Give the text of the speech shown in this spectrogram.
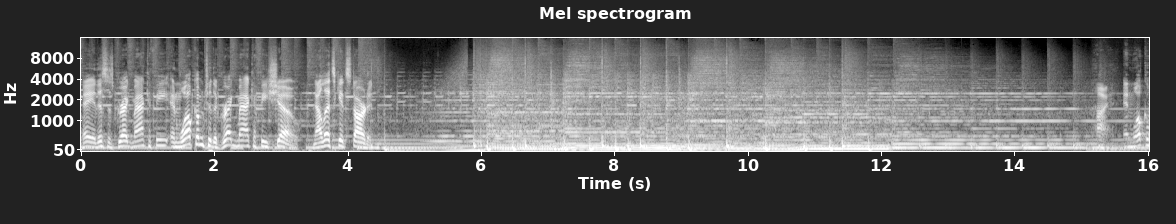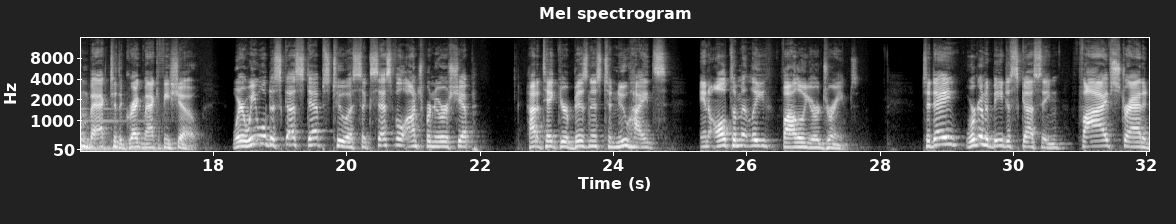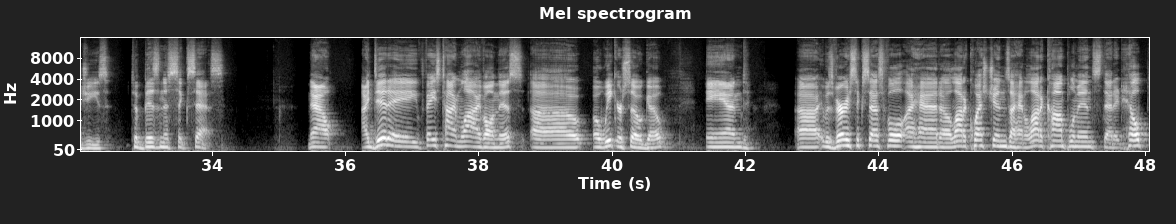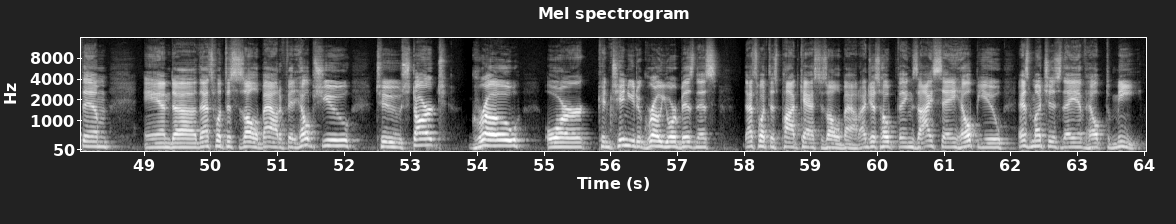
Hey, this is Greg McAfee, and welcome to the Greg McAfee Show. Now let's get started. Hi, and welcome back to the Greg McAfee Show, where we will discuss steps to a successful entrepreneurship, how to take your business to new heights, and ultimately follow your dreams. Today, we're going to be discussing five strategies to business success. Now, I did a FaceTime live on this uh, a week or so ago, and uh, it was very successful. I had a lot of questions, I had a lot of compliments that it helped them, and uh, that's what this is all about. If it helps you to start, grow, or continue to grow your business, that's what this podcast is all about. I just hope things I say help you as much as they have helped me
